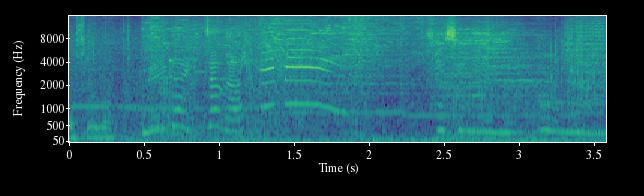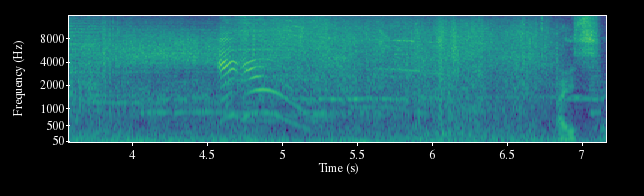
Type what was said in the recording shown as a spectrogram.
아 아빠 세다 내가 있잖아. 선생님의 꿈. 나이스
